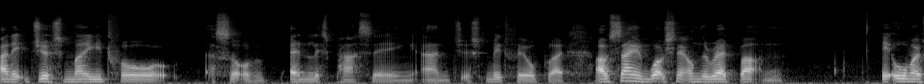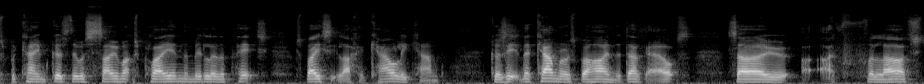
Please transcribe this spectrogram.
and it just made for a sort of endless passing and just midfield play. I was saying watching it on the red button, it almost became because there was so much play in the middle of the pitch. It was basically like a Cowley camp because the camera was behind the dugouts. So I, for large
